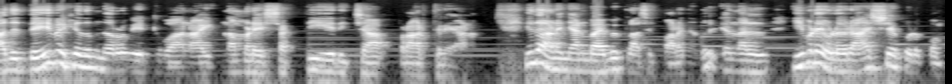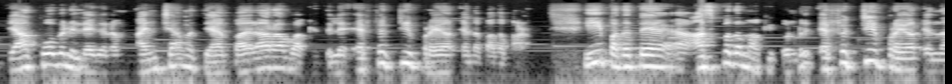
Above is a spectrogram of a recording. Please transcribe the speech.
അത് ദൈവഹിതം നിറവേറ്റുവാനായി നമ്മളെ ശക്തീകരിച്ച പ്രാർത്ഥനയാണ്. ഇതാണ് ഞാൻ ബൈബിൾ ക്ലാസ്സിൽ പറഞ്ഞത്. എന്നാൽ ഇവിടെയുള്ള ഒരു ആശയക്കുഴപ്പം യാക്കോബിന്റെ ലേഖനം അഞ്ചാമത്തെ പതിനാറാം വാക്യത്തിലെ എഫക്റ്റീവ് പ്രയർ എന്ന പദമാണ്. ഈ പദത്തെ ആസ്പദമാക്കിക്കൊണ്ട് എഫക്റ്റീവ് പ്രയർ എന്ന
